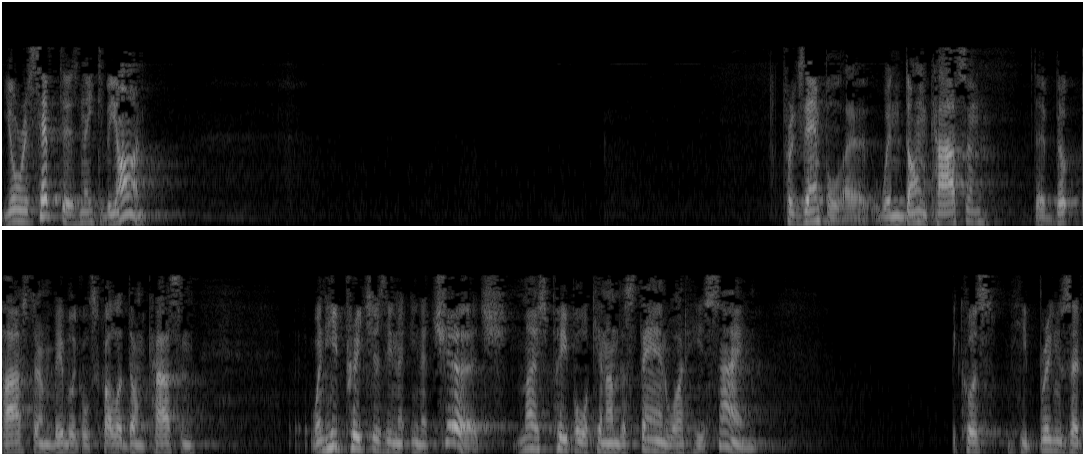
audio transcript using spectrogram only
Your receptors need to be on. For example, uh, when Don Carson, the pastor and biblical scholar Don Carson, when he preaches in a, in a church, most people can understand what he's saying because he brings it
